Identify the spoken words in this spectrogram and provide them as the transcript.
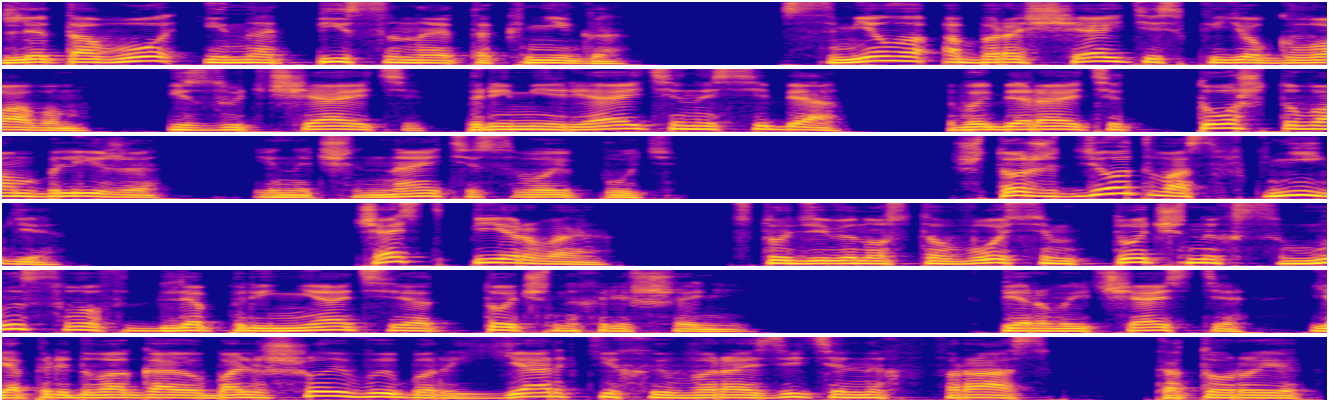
Для того и написана эта книга. Смело обращайтесь к ее главам, Изучайте, примеряйте на себя, выбирайте то, что вам ближе, и начинайте свой путь. Что ждет вас в книге? Часть первая. 198 точных смыслов для принятия точных решений. В первой части я предлагаю большой выбор ярких и выразительных фраз, которые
